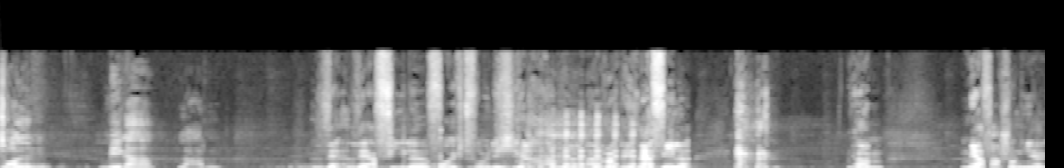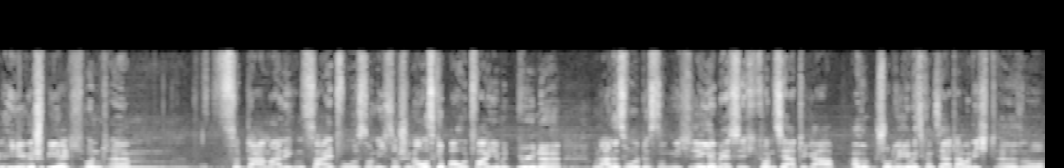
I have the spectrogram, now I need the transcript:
tollen Mega-Laden? Sehr, sehr viele feuchtfröhliche Abende, also wirklich sehr viele. ähm, mehrfach schon hier, hier gespielt und ähm, zur damaligen Zeit, wo es noch nicht so schön ausgebaut war, hier mit Bühne und alles, wo es noch nicht regelmäßig Konzerte gab, also schon regelmäßig Konzerte, aber nicht äh, so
